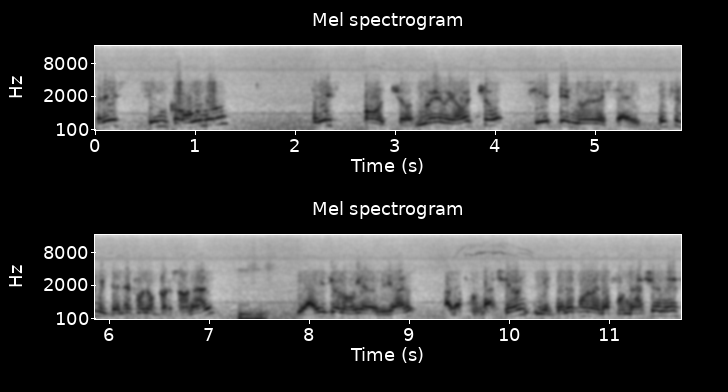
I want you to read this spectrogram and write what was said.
351 3898 796 Ese es mi teléfono personal y ahí yo los voy a derivar a la fundación y el teléfono de la fundación es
